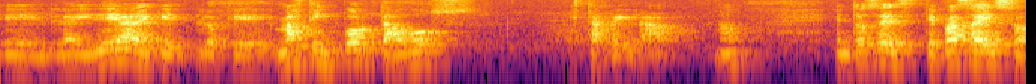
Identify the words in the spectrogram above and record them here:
Eh, la idea de que lo que más te importa a vos está arreglado, ¿no? Entonces te pasa eso,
